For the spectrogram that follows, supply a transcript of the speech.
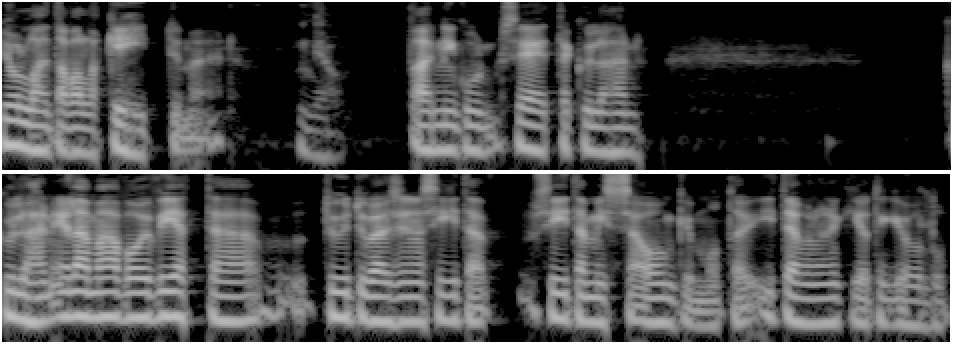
jollain tavalla kehittymään. Joo. tai niin kuin se, että kyllähän, kyllähän elämää voi viettää tyytyväisenä siitä, siitä missä onkin, mutta itse on ainakin jotenkin ollut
